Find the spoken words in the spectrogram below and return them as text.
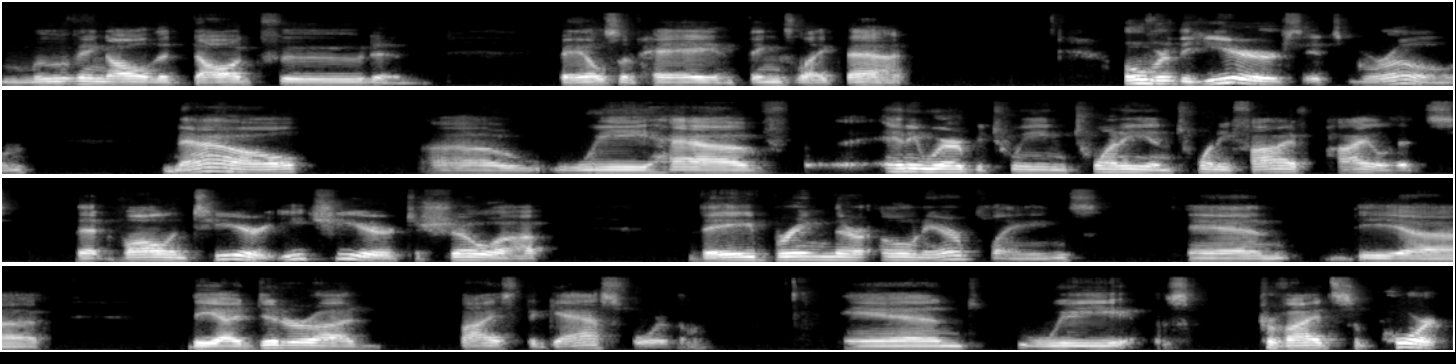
moving all the dog food and bales of hay and things like that. Over the years, it's grown. Now uh, we have anywhere between 20 and 25 pilots that volunteer each year to show up. They bring their own airplanes, and the uh, the Iditarod buys the gas for them, and we provide support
